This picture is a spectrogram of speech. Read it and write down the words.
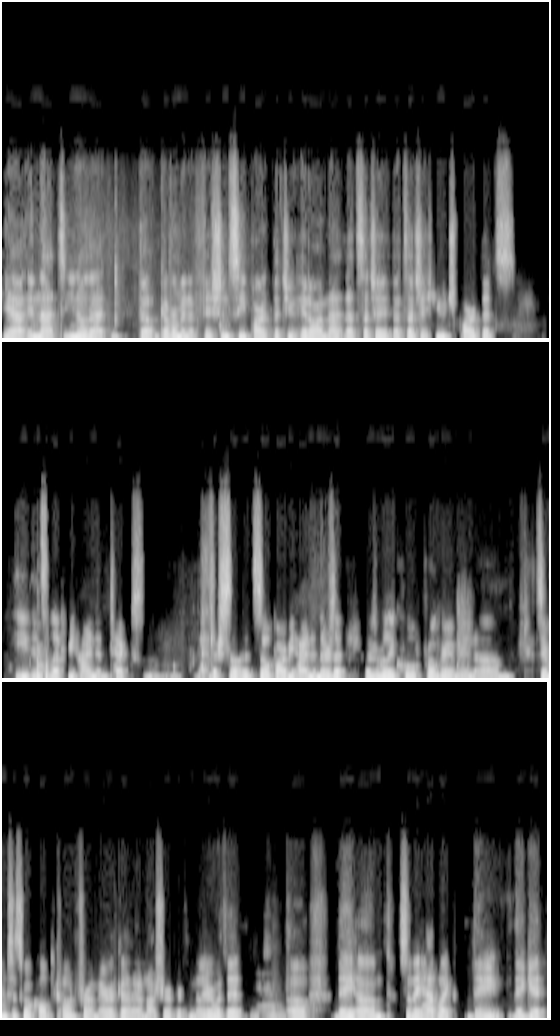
Yeah and that you know that the government efficiency part that you hit on that that's such a that's such a huge part that's it's left behind in techs they're so it's so far behind. And there's a there's a really cool program in um, san francisco called code for america. I'm not sure if you're familiar with it. Yeah. oh they um so they have like they they get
